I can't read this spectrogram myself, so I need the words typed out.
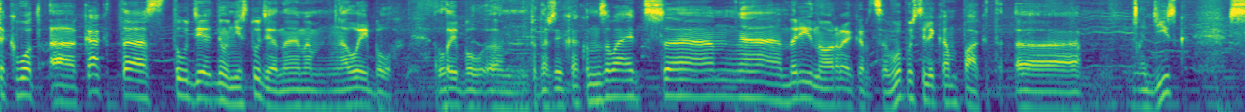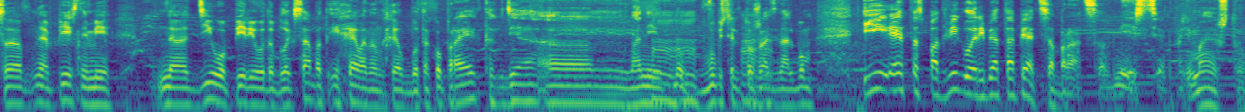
так вот, а, как-то студия, ну не студия, наверное, лейбл, лейбл, эм, подожди, как он называется, Э, Reno Records, выпустили компакт э, диск с э, песнями Дио периода Black Sabbath и Heaven and Hell был такой проект, где э, они ну, выпустили тоже один альбом. И это сподвигло ребят опять собраться вместе. Понимаешь, что...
